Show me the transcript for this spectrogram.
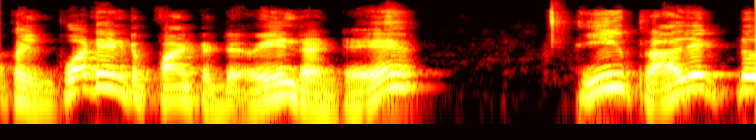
ఒక ఇంపార్టెంట్ పాయింట్ ఏంటంటే ఈ ప్రాజెక్టు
